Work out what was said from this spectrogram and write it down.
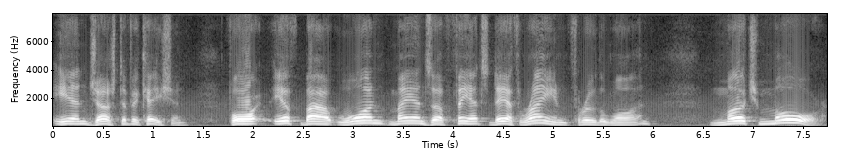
in justification. For if by one man's offense death reigned through the one, much more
